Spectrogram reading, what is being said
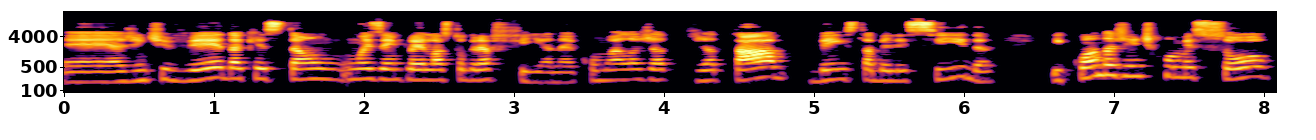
É, a gente vê da questão, um exemplo a elastografia, né, como ela já está bem estabelecida e quando a gente começou,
